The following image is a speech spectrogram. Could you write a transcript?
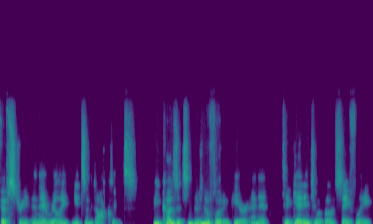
Fifth Street, and they really need some dock cleats because it's there's no floating pier, and it to get into a boat safely,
